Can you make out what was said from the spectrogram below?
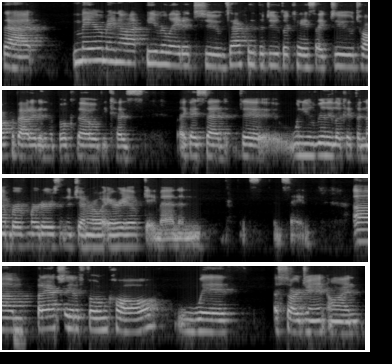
that may or may not be related to exactly the Doodler case. I do talk about it in the book, though, because like I said, the when you really look at the number of murders in the general area of gay men, and it's insane. Um, but I actually had a phone call with a sergeant on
